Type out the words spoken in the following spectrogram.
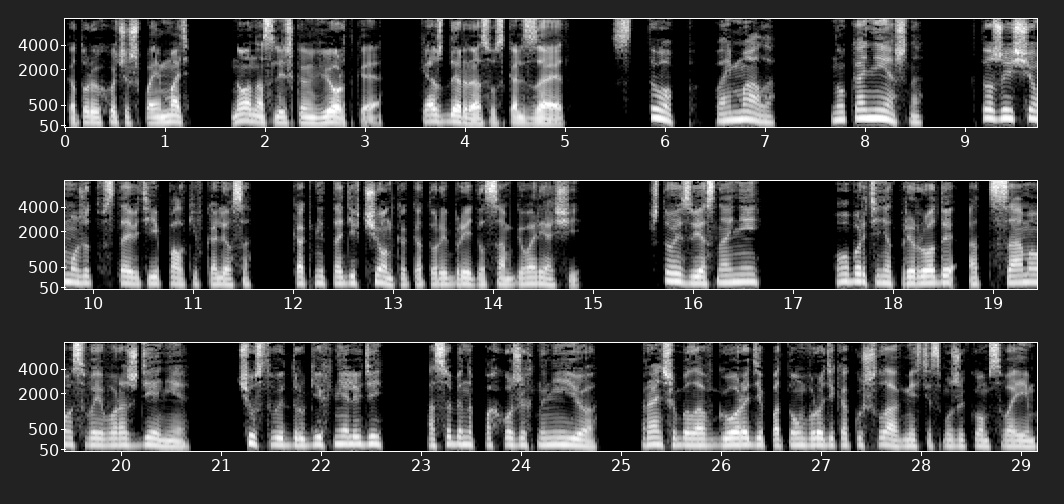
которую хочешь поймать, но она слишком верткая, каждый раз ускользает. Стоп, поймала. Ну, конечно. Кто же еще может вставить ей палки в колеса, как не та девчонка, которой бредил сам говорящий? Что известно о ней? Оборотень от природы от самого своего рождения. Чувствует других нелюдей, особенно похожих на нее. Раньше была в городе, потом вроде как ушла вместе с мужиком своим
